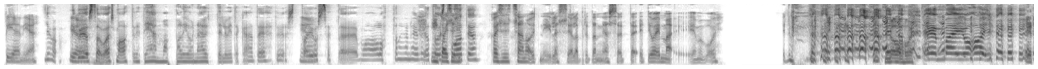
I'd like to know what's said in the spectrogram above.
pieniä. Joo, niin kuin jossain vaiheessa mä ajattelin, että eihän mä paljon näyttelyitäkään tehty. Ja sitten tajus, että ei, mä oon aloittanut jo 14-vuotiaana. Niin, kai sä sit sanoit niille siellä Britanniassa, että, että joo, en mä, en mä voi. Joo. en mä jo ai. Et,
